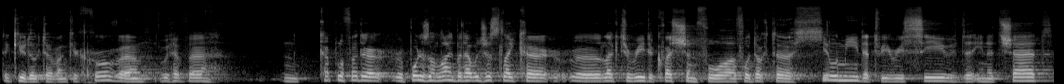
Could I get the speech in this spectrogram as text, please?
Thank you, Dr. Van Kerkhove. Uh, we have uh, a couple of other reporters online, but I would just like, uh, uh, like to read a question for, for Dr. Hilmi that we received in a chat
